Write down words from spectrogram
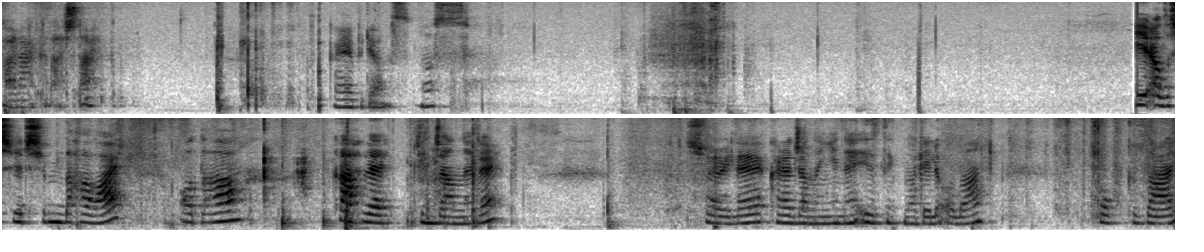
Şöyle arkadaşlar. Görebiliyor musunuz? Bir alışverişim daha var. O da kahve fincanları. Şöyle Karaca'nın yine İznik modeli olan çok güzel.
